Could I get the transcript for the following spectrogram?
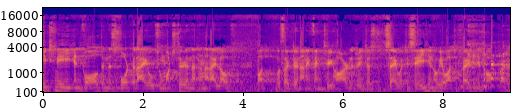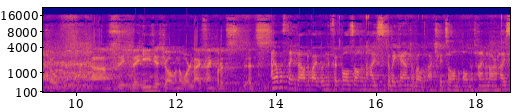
keeps me involved in the sport that I owe so yeah. much to and that, yeah. and that I love. But without doing anything too hard, literally just say what you see. You know, you watch a fight and you talk about it. So, um, the, the easiest job in the world, I think. But it's it's. I always think that about when the football's on in the house at the weekend. Or well, actually, it's on all the time in our house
